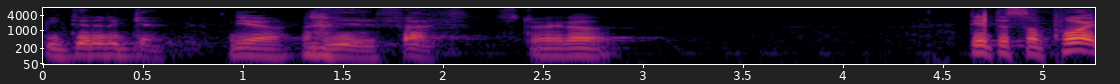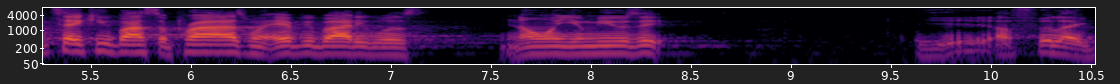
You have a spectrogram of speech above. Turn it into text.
we did it again. Yeah. Yeah, facts. Straight up. Did the support take you by surprise when everybody was knowing your music? Yeah, I feel like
